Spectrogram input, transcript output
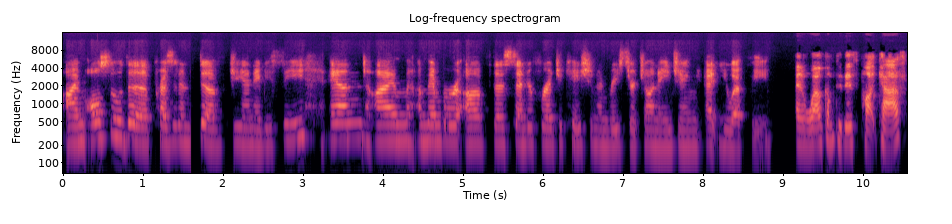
I'm also the president of GNABC, and I'm a member of the Center for Education and Research on Aging at UFV. And welcome to this podcast.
